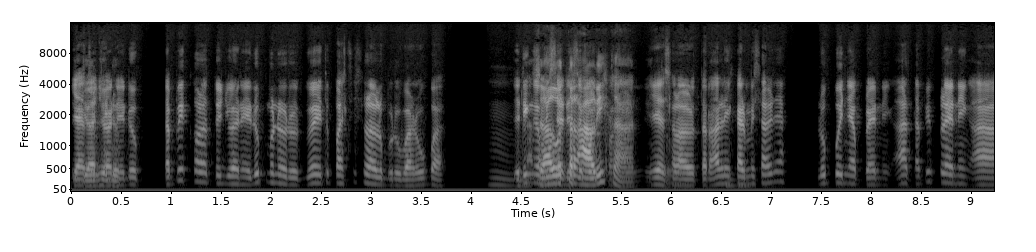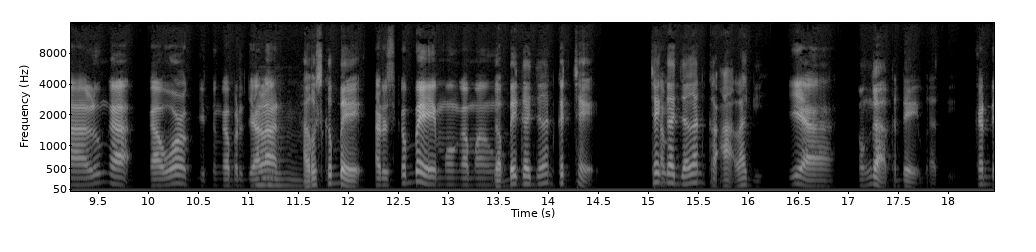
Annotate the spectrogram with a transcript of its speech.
Ya Tujuan tujuan hidup. tapi kalau tujuan hidup menurut gue itu pasti selalu berubah-ubah. Hmm. jadi nggak Selalu bisa teralihkan iya gitu. selalu teralihkan. Misalnya lu punya planning A tapi planning A lu nggak nggak work gitu nggak berjalan. Hmm. harus ke B. Harus ke B mau nggak mau. Nggak B gak jalan ke C. C nggak jalan ke A lagi. Iya. Oh enggak ke D berarti. Ke D.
